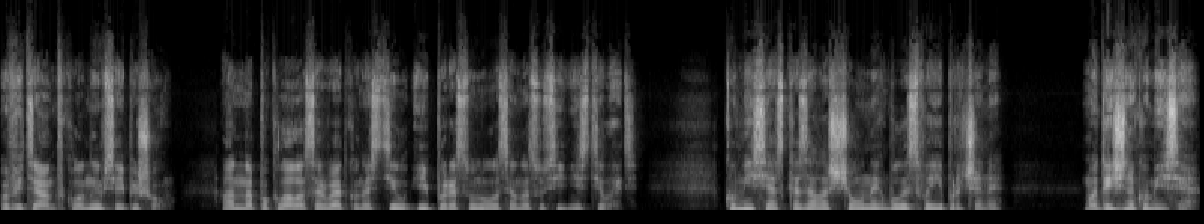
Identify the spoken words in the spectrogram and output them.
Офіціант вклонився і пішов. Анна поклала серветку на стіл і пересунулася на сусідній стілець. Комісія сказала, що у них були свої причини. Медична комісія?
